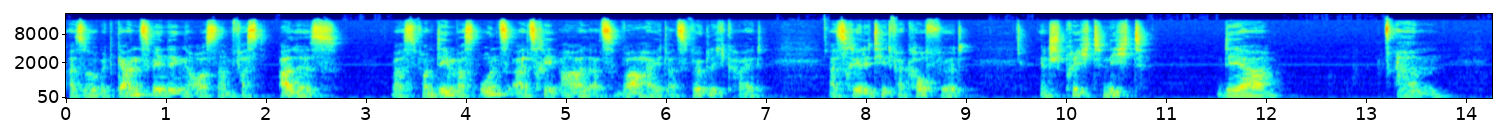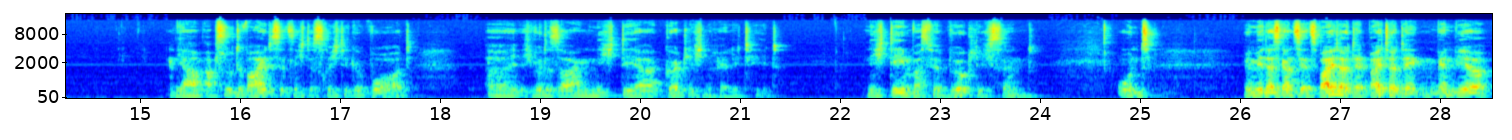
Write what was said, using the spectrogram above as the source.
also mit ganz wenigen Ausnahmen fast alles, was von dem, was uns als real, als Wahrheit, als Wirklichkeit, als Realität verkauft wird, entspricht nicht der, ähm, ja, absolute Wahrheit ist jetzt nicht das richtige Wort, äh, ich würde sagen, nicht der göttlichen Realität, nicht dem, was wir wirklich sind. Und wenn wir das Ganze jetzt weiter, weiterdenken, wenn wir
